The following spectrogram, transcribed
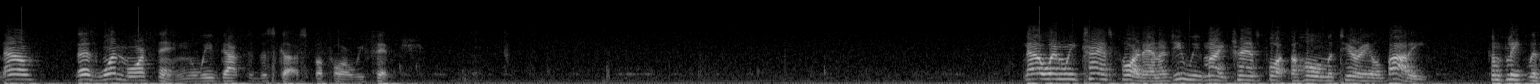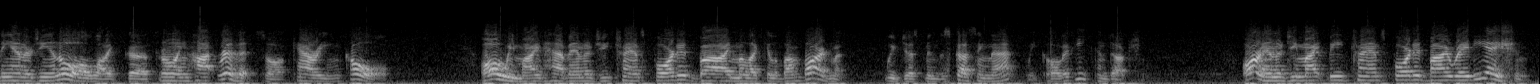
Now, there's one more thing we've got to discuss before we finish. Now, when we transport energy, we might transport the whole material body, complete with the energy and all, like uh, throwing hot rivets or carrying coal. Or we might have energy transported by molecular bombardment. We've just been discussing that. We call it heat conduction. Or energy might be transported by radiation.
